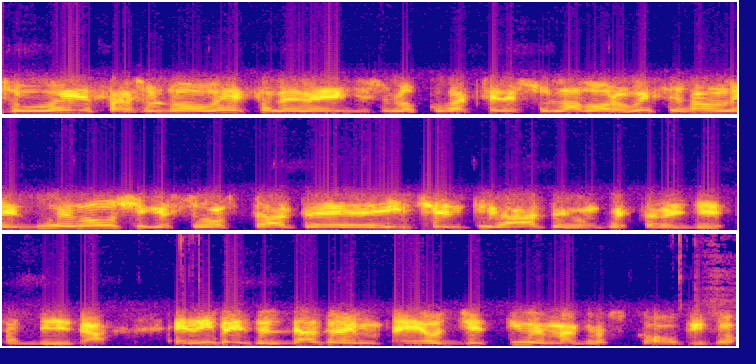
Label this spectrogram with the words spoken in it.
sul welfare, sul nuovo welfare, le leggi sull'occupazione e sul lavoro, queste sono le due voci che sono state incentivate con questa legge di stabilità. E ripeto, il dato è, è oggettivo e macroscopico.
